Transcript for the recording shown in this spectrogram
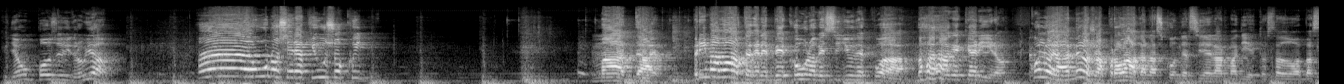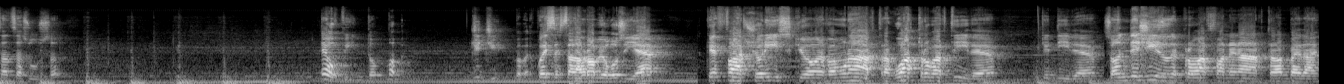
Vediamo un po' se li troviamo. Ah, uno si era chiuso qui ma dai, prima volta che ne becco uno che si chiude qua. Ma che carino. Quello era, almeno ci ha provato a nascondersi nell'armadietto, è stato abbastanza sus. E ho vinto, vabbè. GG, vabbè, questa è stata proprio così, eh. Che faccio, rischio, ne famo un'altra, quattro partite? Che dite? Sono indeciso se provare a farne un'altra, vabbè dai,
